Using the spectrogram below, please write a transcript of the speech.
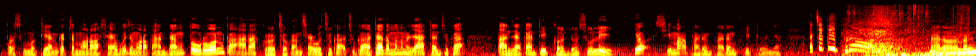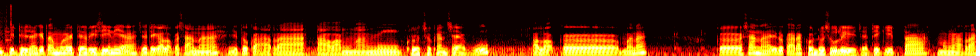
terus kemudian ke Cemoro Sewu, Cemoro Kandang, turun ke arah Grojogan Sewu juga juga ada teman-teman ya dan juga tanjakan di Gondosuli. Yuk simak bareng-bareng videonya. Aceki bro. Nah teman-teman videonya kita mulai dari sini ya. Jadi kalau ke sana itu ke arah Tawangmangu Grojogan Sewu. Kalau ke mana? Ke sana itu ke arah Gondosuli. Jadi kita mengarah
